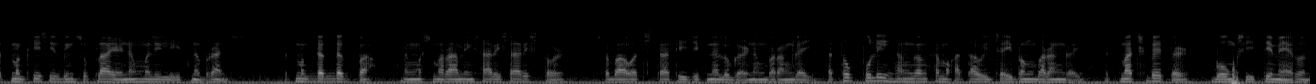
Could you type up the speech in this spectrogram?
at magsisilbing supplier ng maliliit na branch at magdagdag pa ng mas maraming sari-sari store sa bawat strategic na lugar ng barangay at hopefully hanggang sa makatawid sa ibang barangay. At much better buong city meron.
